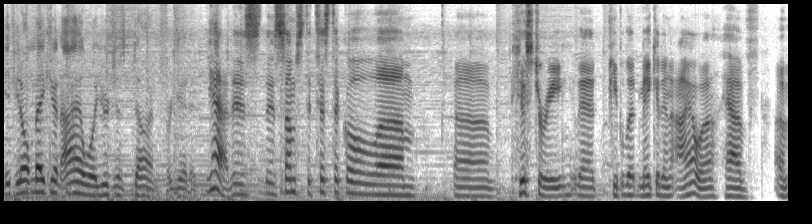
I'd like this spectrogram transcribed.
if you don't make it in Iowa, you're just done. Forget it. Yeah, there's there's some statistical um, uh, history that people that make it in Iowa have a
